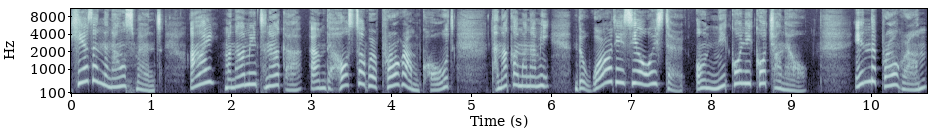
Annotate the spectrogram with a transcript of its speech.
Here's an announcement.I, Manami 田中, am the host of a program called, 田中まなみ、The World is Your Oyster on ニコニコ Channel. In the program,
